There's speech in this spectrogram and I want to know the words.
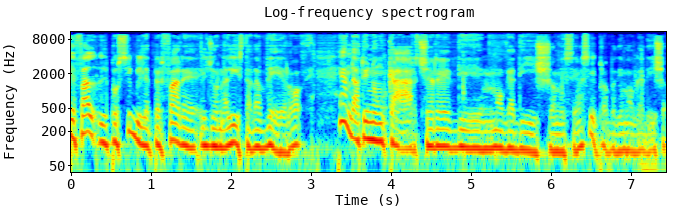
che fa il possibile per fare il giornalista davvero, è andato in un carcere di Mogadiscio, mi sembra, sì, proprio di Mogadiscio,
